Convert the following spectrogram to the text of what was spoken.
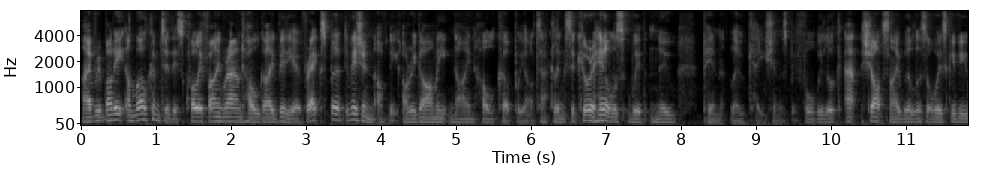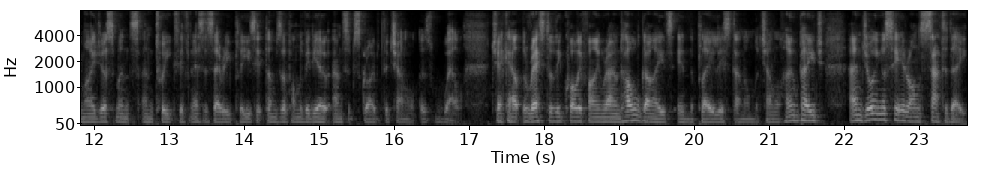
Hi everybody and welcome to this qualifying round hole guide video for expert division of the Origami 9 hole cup. We are tackling Sakura Hills with new pin locations. Before we look at the shots, I will as always give you my adjustments and tweaks if necessary, please hit thumbs up on the video and subscribe to the channel as well. Check out the rest of the qualifying round hole guides in the playlist and on the channel homepage and join us here on Saturday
